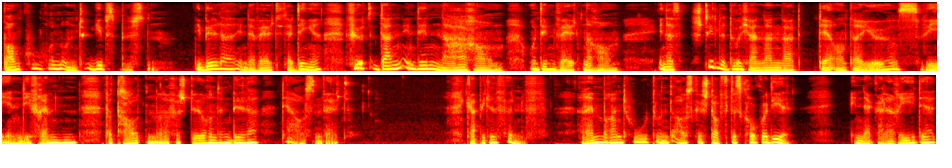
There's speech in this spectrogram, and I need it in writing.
Baumkuchen und Gipsbüsten. Die Bilder in der Welt der Dinge führt dann in den Nahraum und den Weltenraum, in das stille Durcheinander der Interieurs wie in die fremden, vertrauten oder verstörenden Bilder der Außenwelt. Kapitel 5 Rembrandthut und ausgestopftes Krokodil. In der Galerie der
